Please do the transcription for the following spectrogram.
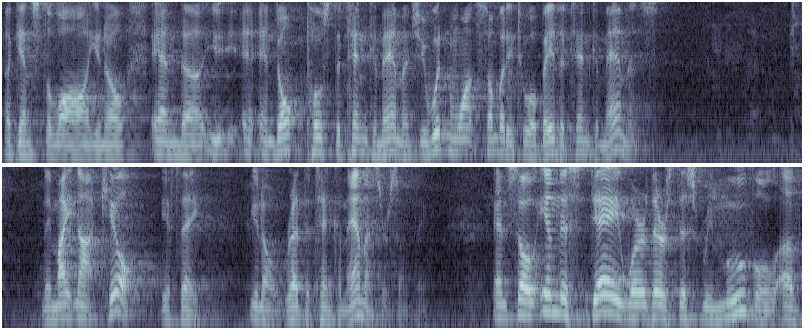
against the law, you know, and, uh, you, and don't post the Ten Commandments. You wouldn't want somebody to obey the Ten Commandments. They might not kill if they you know, read the Ten Commandments or something. And so, in this day where there's this removal of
